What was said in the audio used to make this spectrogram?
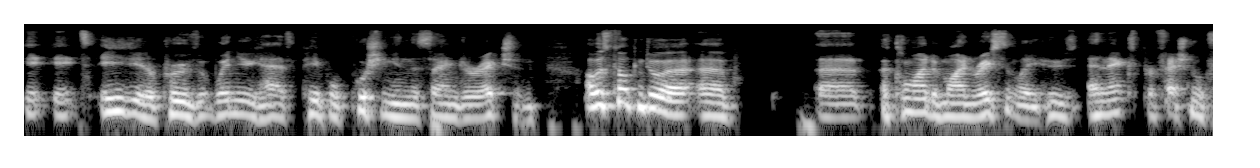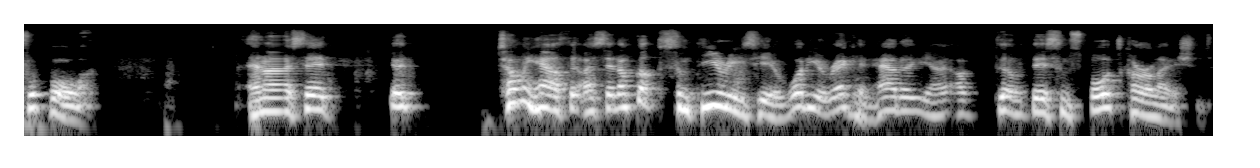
it, it's easier to prove that when you have people pushing in the same direction. I was talking to a, a, a client of mine recently who's an ex-professional footballer. And I said, tell me how I said, I've got some theories here. What do you reckon? How do you know, there's some sports correlations.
